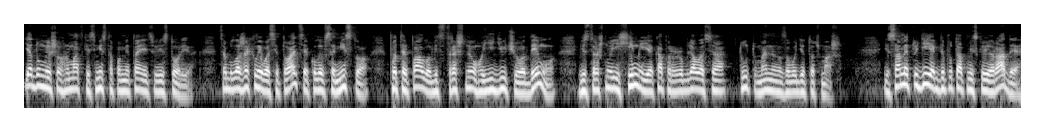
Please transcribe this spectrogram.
Я думаю, що громадськість міста пам'ятає цю історію. Це була жахлива ситуація, коли все місто потерпало від страшного їдючого диму, від страшної хімії, яка перероблялася тут, у мене на заводі Точмаш. І саме тоді, як депутат міської ради,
